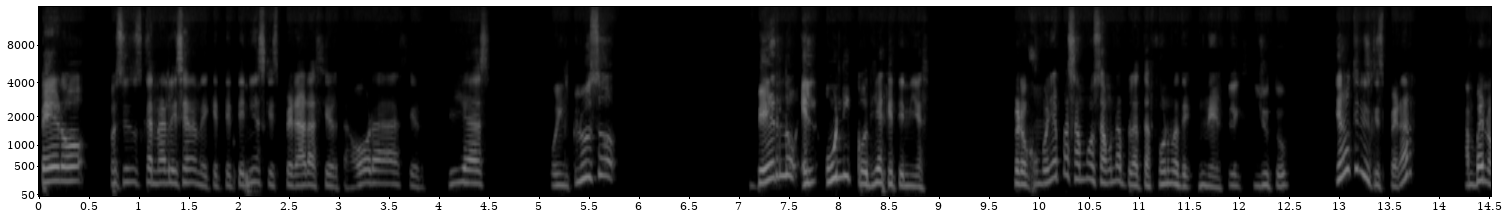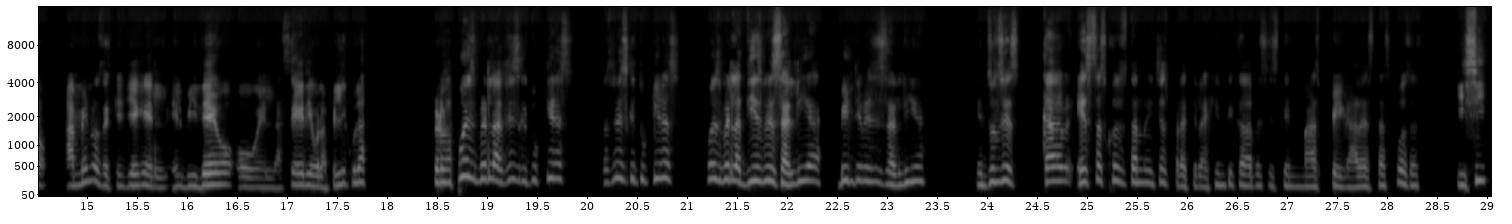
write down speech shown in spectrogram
pero, pues esos canales eran de que te tenías que esperar a cierta hora, ciertos días, o incluso verlo el único día que tenías. Pero como ya pasamos a una plataforma de Netflix, YouTube, ya no tienes que esperar. Ah, bueno, a menos de que llegue el, el video o la serie o la película, pero la puedes ver las veces que tú quieras, las veces que tú quieras, puedes verla 10 veces al día, 20 veces al día. Entonces, cada, estas cosas están hechas para que la gente cada vez esté más pegada a estas cosas. Y sí,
